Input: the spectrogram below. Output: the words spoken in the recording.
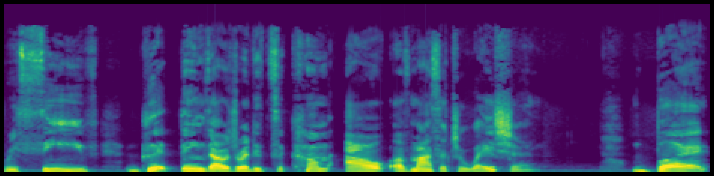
receive good things. I was ready to come out of my situation. But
